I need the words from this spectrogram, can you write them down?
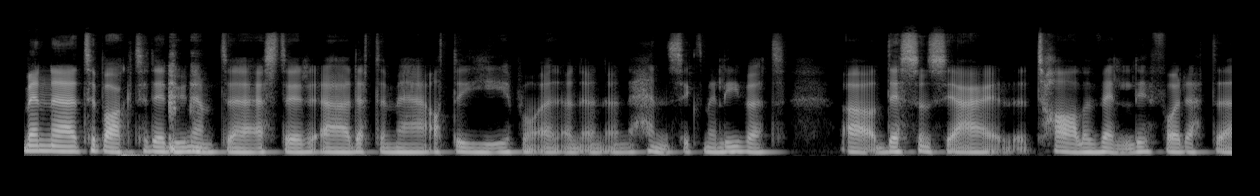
men tilbake til det du nevnte, Ester, dette med at det gir en, en, en hensikt med livet. Det syns jeg taler veldig for dette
